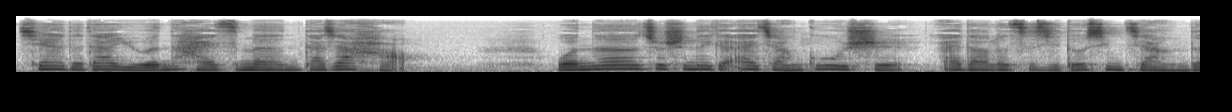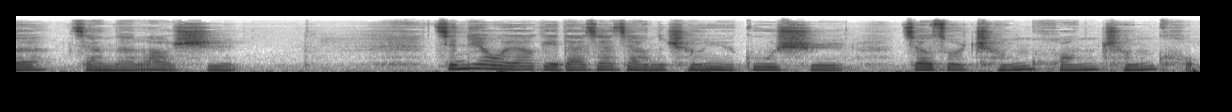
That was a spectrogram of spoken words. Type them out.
亲爱的，大语文的孩子们，大家好！我呢，就是那个爱讲故事、爱到了自己都姓蒋的蒋楠老师。今天我要给大家讲的成语故事叫做“诚惶诚恐”。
